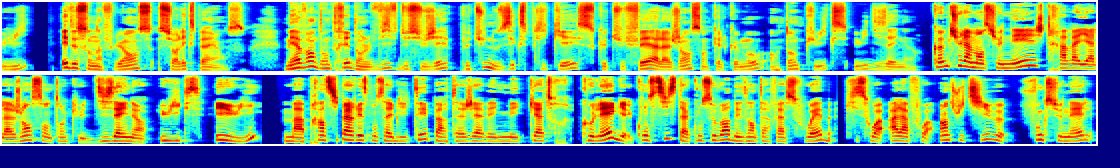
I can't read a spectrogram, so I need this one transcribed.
UI, et de son influence sur l'expérience. Mais avant d'entrer dans le vif du sujet, peux-tu nous expliquer ce que tu fais à l'agence en quelques mots en tant qu'UX UI designer? Comme tu l'as mentionné, je travaille à l'agence en tant que designer UX et UI. Ma principale responsabilité partagée avec mes quatre collègues consiste à concevoir des interfaces web qui soient à la fois intuitives, fonctionnelles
